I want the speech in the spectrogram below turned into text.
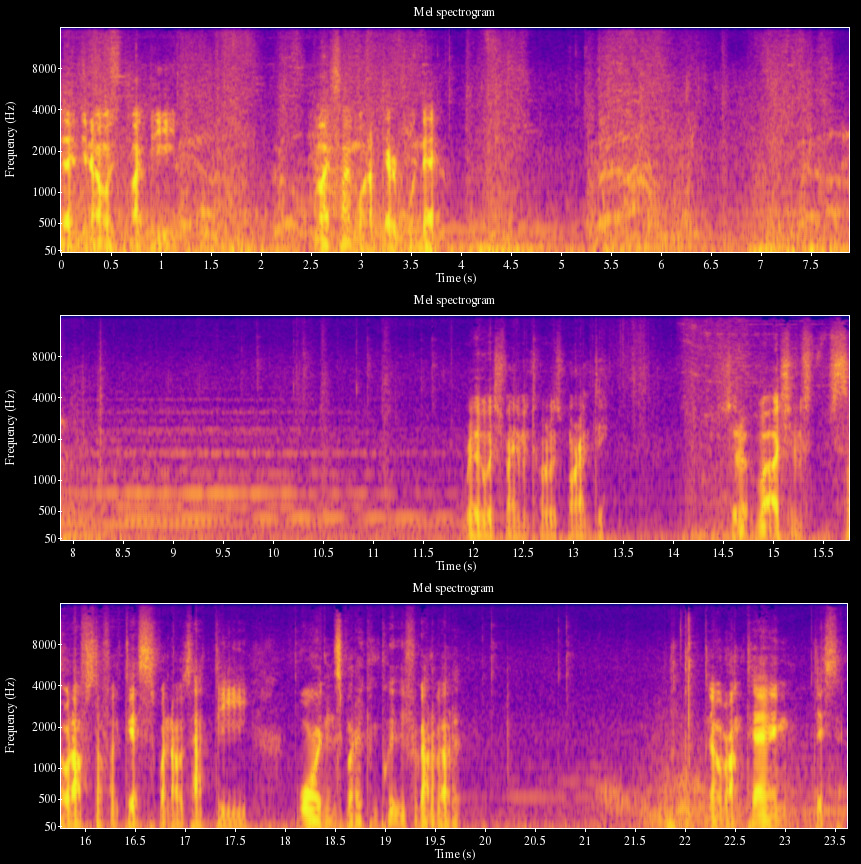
then you know it might be. You might find one up there one day. Really wish my inventory was more empty. Should well, I should have sold off stuff like this when I was at the wardens, but I completely forgot about it. No, wrong thing. This thing.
